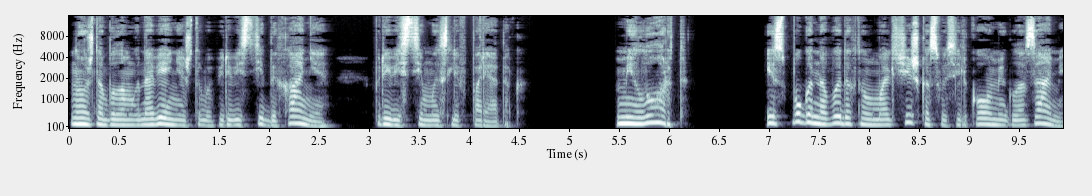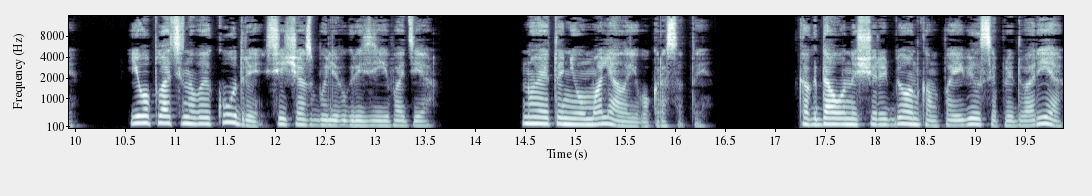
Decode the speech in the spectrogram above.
Нужно было мгновение, чтобы перевести дыхание, привести мысли в порядок. «Милорд!» Испуганно выдохнул мальчишка с васильковыми глазами. Его платиновые кудри сейчас были в грязи и воде. Но это не умаляло его красоты. Когда он еще ребенком появился при дворе,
